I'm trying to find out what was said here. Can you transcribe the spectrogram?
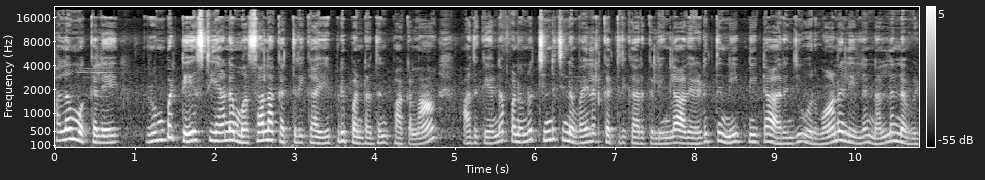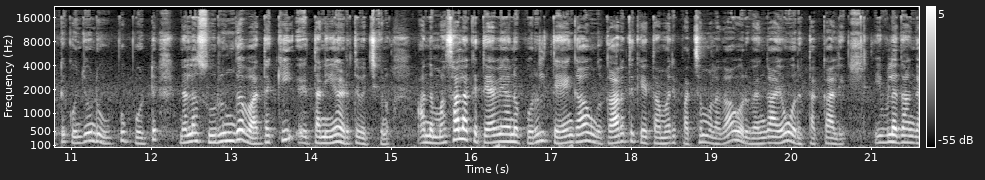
ஹலோ மக்களே ரொம்ப டேஸ்டியான மசாலா கத்திரிக்காய் எப்படி பண்ணுறதுன்னு பார்க்கலாம். அதுக்கு என்ன பண்ணணும்? சின்ன சின்ன வயலட் கத்திரிக்காய் இருக்குது இல்லைங்களா? அதை எடுத்து நீட் நீட்டாக அரிஞ்சு ஒரு வானலியில் நல்லெண்ணெய் விட்டு கொஞ்சோண்டு உப்பு போட்டு நல்லா சுருங்க வதக்கி தனியாக எடுத்து வச்சுக்கணும். அந்த மசாலாக்கு தேவையான பொருள் தேங்காய் உங்கள் காரத்துக்கு ஏற்ற மாதிரி பச்சை மிளகா ஒரு வெங்காயம் ஒரு தக்காளி. இவ்வளோ தாங்க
